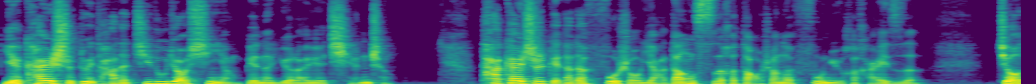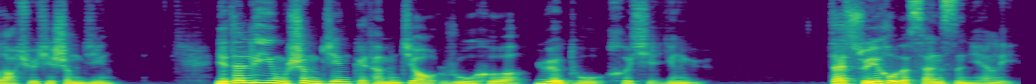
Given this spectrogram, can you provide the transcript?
也开始对他的基督教信仰变得越来越虔诚。他开始给他的副手亚当斯和岛上的妇女和孩子教导学习圣经，也在利用圣经给他们教如何阅读和写英语。在随后的三四年里，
